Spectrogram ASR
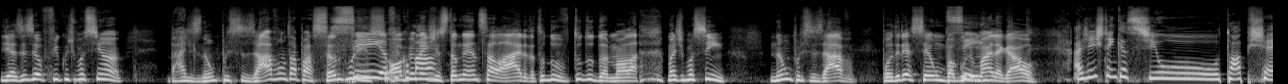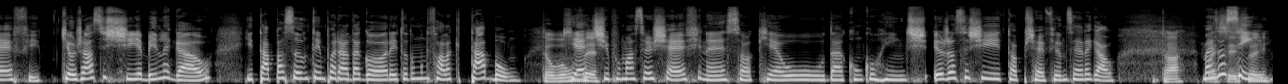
E às vezes eu fico, tipo assim, ó. Bah, eles não precisavam estar passando por Sim, isso. eu fico Obviamente, mal. eles estão ganhando salário, tá tudo, tudo normal lá. Mas, tipo assim, não precisavam. Poderia ser um bagulho Sim. mais legal. A gente tem que assistir o Top Chef, que eu já assisti, é bem legal. E tá passando temporada agora e todo mundo fala que tá bom. Então vamos que é ver. tipo Masterchef, né? Só que é o da concorrente. Eu já assisti Top Chef, antes é legal. Tá. Mas assim,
